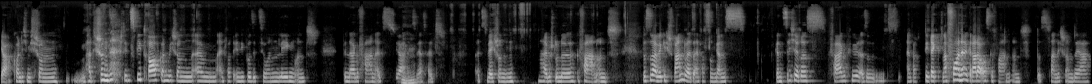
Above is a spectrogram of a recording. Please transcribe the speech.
ja, konnte ich mich schon, hatte ich schon den Speed drauf, konnte mich schon ähm, einfach in die Position legen und bin da gefahren, als, ja, mhm. als wäre es halt als wäre ich schon eine halbe Stunde gefahren. Und das war wirklich spannend, weil es einfach so ein ganz, ganz sicheres Fahrgefühl, also einfach direkt nach vorne geradeaus gefahren. Und das fand ich schon sehr,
